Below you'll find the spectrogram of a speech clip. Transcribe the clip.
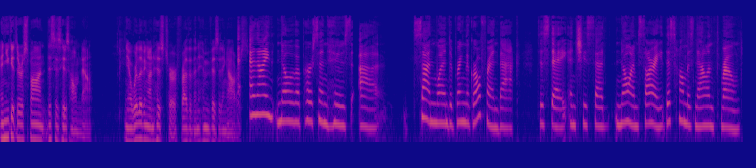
And you get to respond, this is his home now. You know, we're living on his turf rather than him visiting ours. And I know of a person whose uh, son wanted to bring the girlfriend back to stay, and she said, "No, I'm sorry. This home is now enthroned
